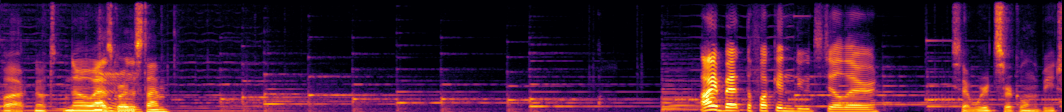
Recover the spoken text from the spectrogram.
Fuck. No, t- no Asgore Hmm. this time. I bet the fucking dude's still there. See that weird circle on the beach?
